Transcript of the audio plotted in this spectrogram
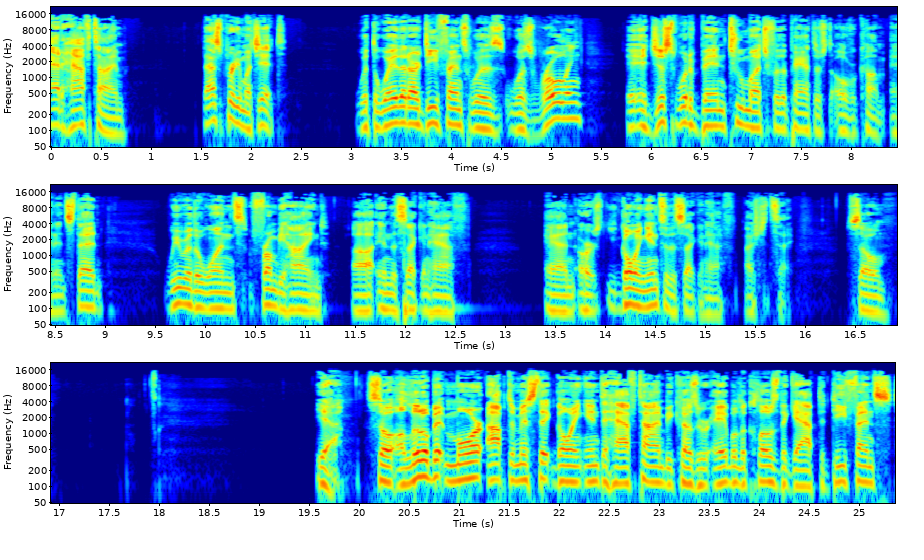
at halftime, that's pretty much it. With the way that our defense was was rolling, it just would have been too much for the Panthers to overcome. And instead, we were the ones from behind uh, in the second half, and or going into the second half, I should say. So, yeah, so a little bit more optimistic going into halftime because we were able to close the gap. The defense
